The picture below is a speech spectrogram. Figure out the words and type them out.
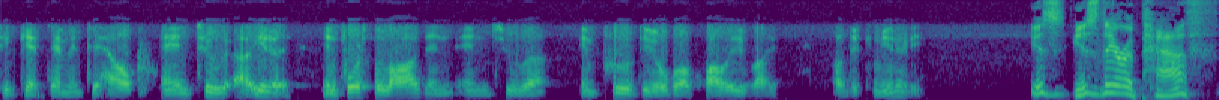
to get them into help and to, uh, you know, enforce the laws and, and to uh, improve the overall quality of life of the community. Is is there a path?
